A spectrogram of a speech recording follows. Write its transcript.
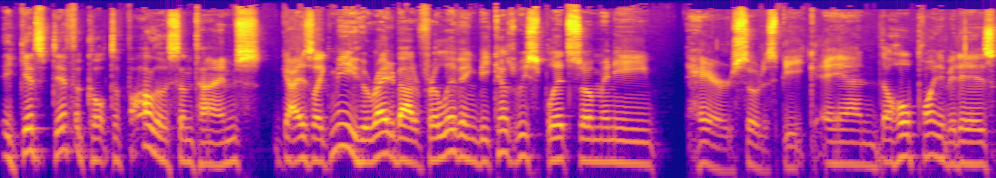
It gets difficult to follow sometimes guys like me who write about it for a living because we split so many hairs, so to speak. And the whole point of it is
